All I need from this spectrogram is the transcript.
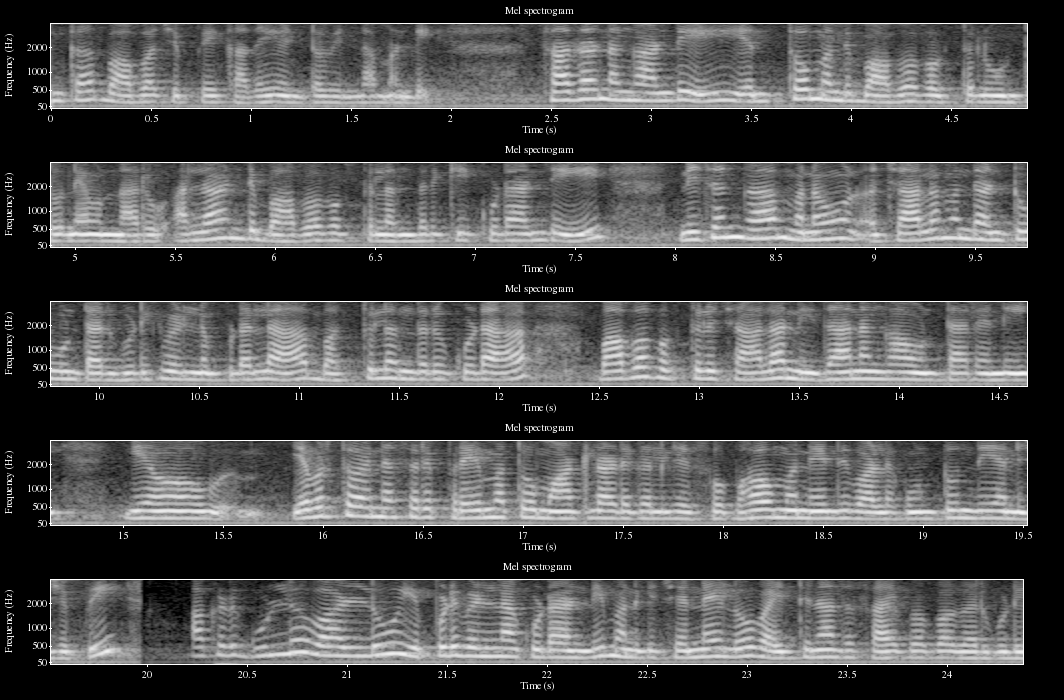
ఇంకా బాబా చెప్పే కథ ఏంటో విందామండి. సాధారణంగా అండి ఎంతోమంది బాబా భక్తులు ఉంటూనే ఉన్నారు. అలాంటి బాబా భక్తులందరికీ కూడా అండి నిజంగా మనం చాలామంది అంటూ ఉంటారు గుడికి వెళ్ళినప్పుడల్లా భక్తులందరూ కూడా బాబా భక్తులు చాలా నిదానంగా ఉంటారని. ఎవరితో అయినా సరే ప్రేమతో మాట్లాడగలిగే స్వభావం అనేది వాళ్ళకు ఉంటుంది అని చెప్పి అక్కడ గుళ్ళో వాళ్ళు ఎప్పుడు వెళ్ళినా కూడా అండి మనకి చెన్నైలో వైద్యనాథ సాయిబాబా గారి గుడి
